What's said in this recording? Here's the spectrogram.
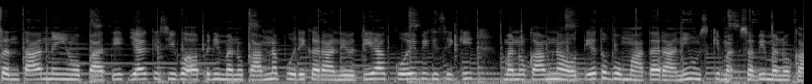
संतान नहीं हो पाती या किसी को अपनी मनोकामना पूरी करानी होती है या कोई भी किसी की मनोकामना होती है तो वो माता रानी, उसकी सभी मनोकामना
